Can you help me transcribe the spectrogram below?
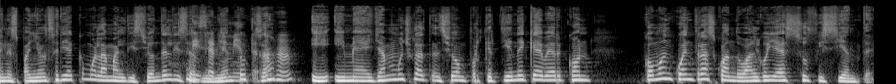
en español sería como la maldición del discernimiento. Y, y me llama mucho la atención porque tiene que ver con cómo encuentras cuando algo ya es suficiente.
